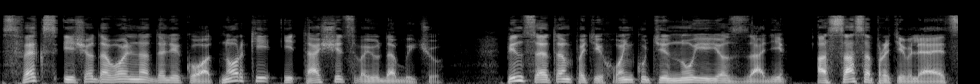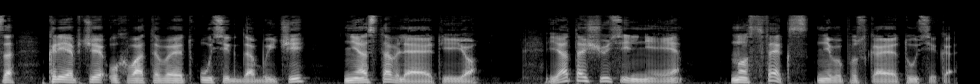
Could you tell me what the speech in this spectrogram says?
Сфекс еще довольно далеко от норки и тащит свою добычу. Пинцетом потихоньку тяну ее сзади. Оса сопротивляется, крепче ухватывает усик добычи, не оставляет ее. Я тащу сильнее, но сфекс не выпускает усика.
